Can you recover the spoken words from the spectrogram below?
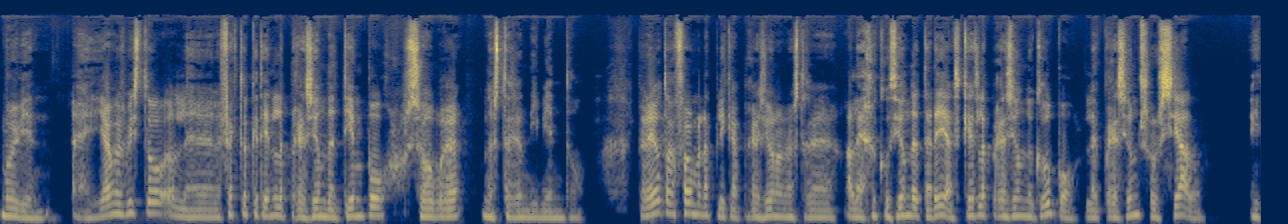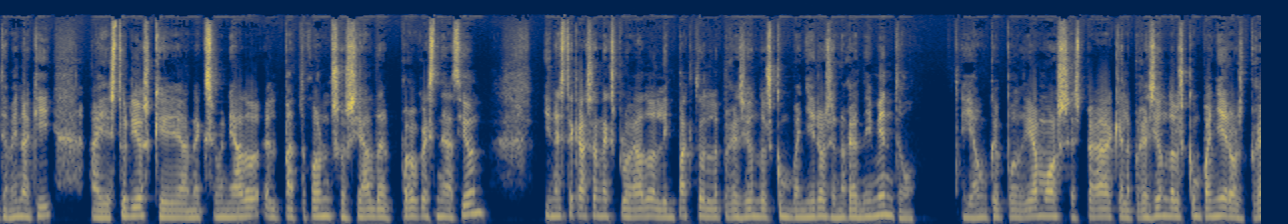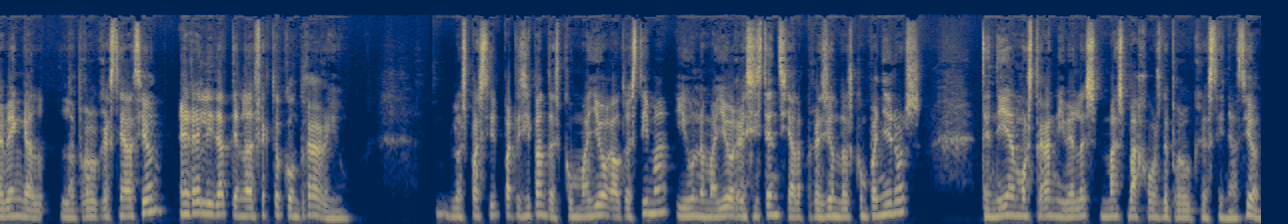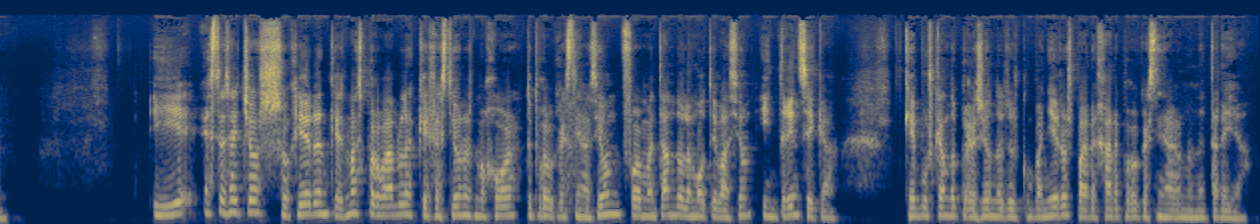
Muy bien. Eh, ya hemos visto el, el efecto que tiene la presión de tiempo sobre nuestro rendimiento. Pero hay otra forma de aplicar presión a, nuestra, a la ejecución de tareas, que es la presión de grupo, la presión social. Y también aquí hay estudios que han examinado el patrón social de procrastinación y en este caso han explorado el impacto de la presión de los compañeros en el rendimiento. Y aunque podríamos esperar que la presión de los compañeros prevenga la procrastinación, en realidad tiene el efecto contrario. Los participantes con mayor autoestima y una mayor resistencia a la presión de los compañeros tendrían a mostrar niveles más bajos de procrastinación. Y estos hechos sugieren que es más probable que gestiones mejor tu procrastinación fomentando la motivación intrínseca que buscando presión de tus compañeros para dejar de procrastinar en una tarea.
